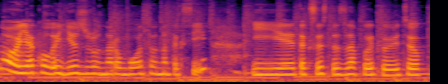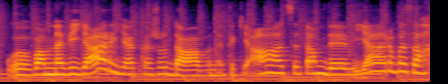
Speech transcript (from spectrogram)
Ну, я коли їжджу на роботу на таксі, і таксисти запитують, вам на VR? Я кажу, да. Вони такі, а це там, де VR базар.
